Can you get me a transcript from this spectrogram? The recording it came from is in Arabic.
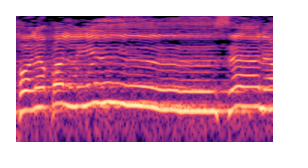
خَلَقَ الْإِنسَانَ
